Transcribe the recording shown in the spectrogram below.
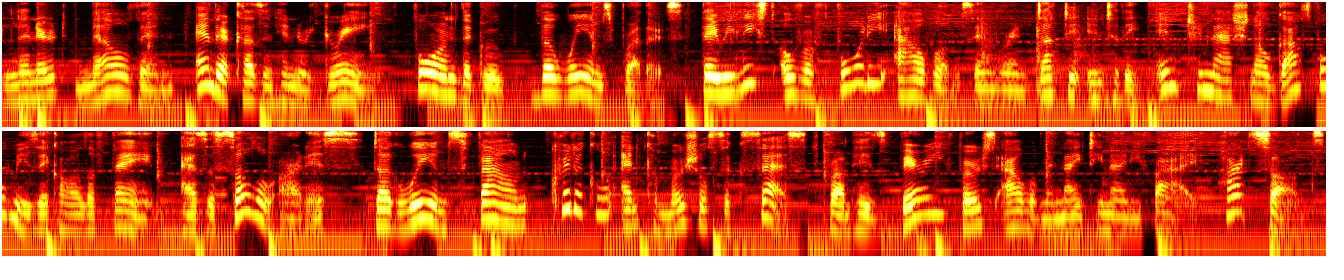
Leonard, Melvin, and their cousin Henry Green, formed the group the Williams Brothers. They released over 40 albums and were inducted into the International Gospel Music Hall of Fame. As a solo artist, Doug Williams found critical and commercial success from his very first album in 1995, Heart Songs,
